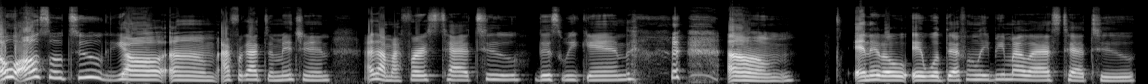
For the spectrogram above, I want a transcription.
oh also too y'all um I forgot to mention I got my first tattoo this weekend. um and it'll it will definitely be my last tattoo.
